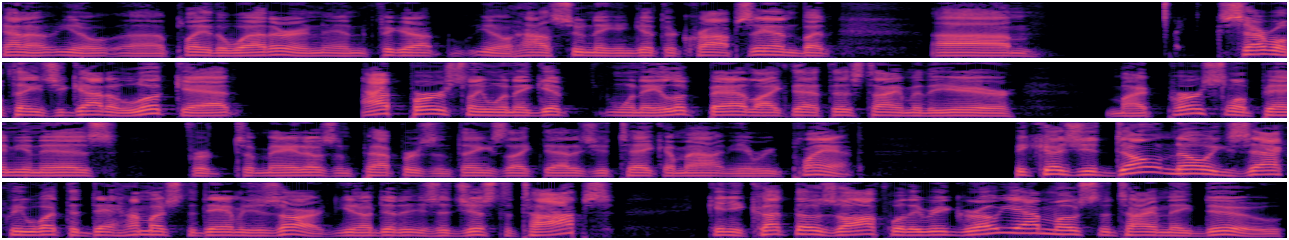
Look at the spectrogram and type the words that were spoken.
kind of you know uh, play the weather and, and figure out you know how soon they can get their crops in. But um, several things you got to look at. I personally, when they get when they look bad like that this time of the year, my personal opinion is for tomatoes and peppers and things like that is you take them out and you replant because you don't know exactly what the da- how much the damages are. You know, did it, is it just the tops? Can you cut those off? Will they regrow? Yeah, most of the time they do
